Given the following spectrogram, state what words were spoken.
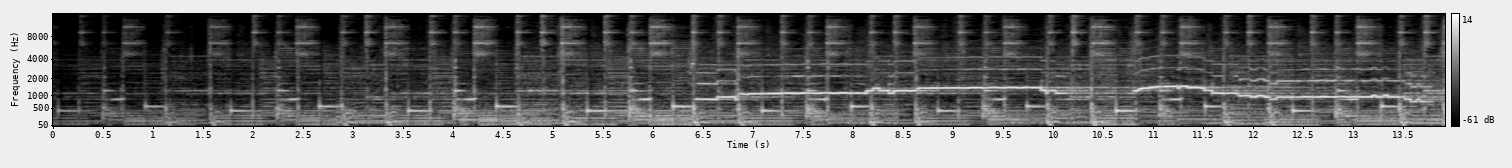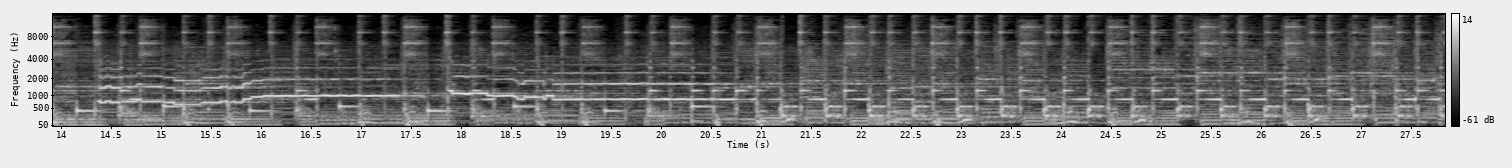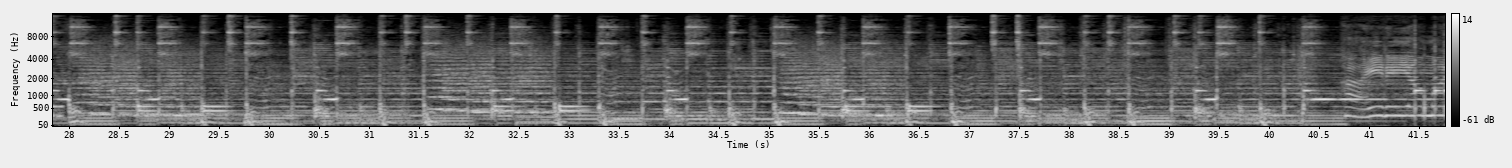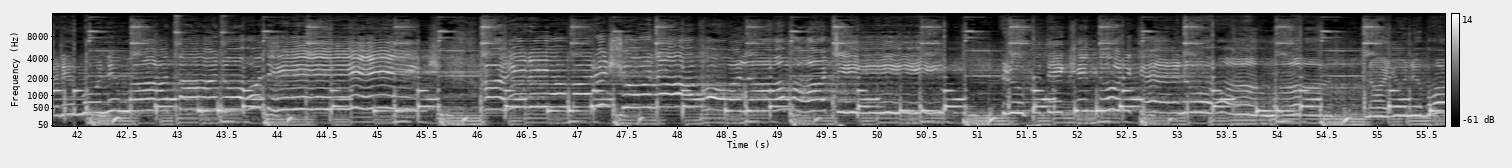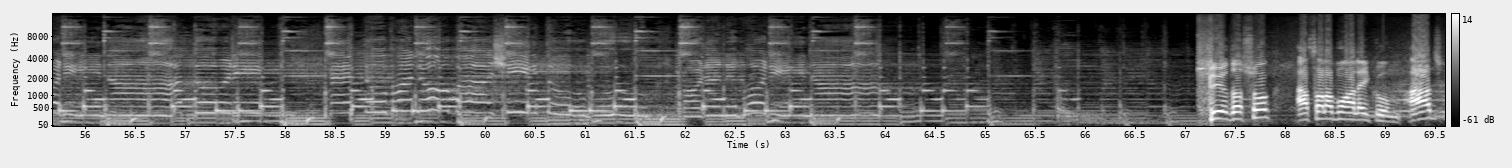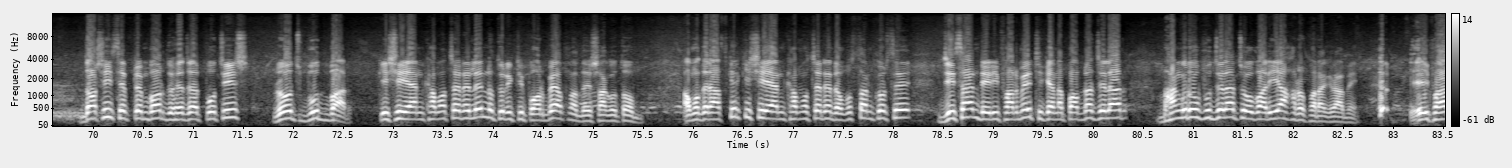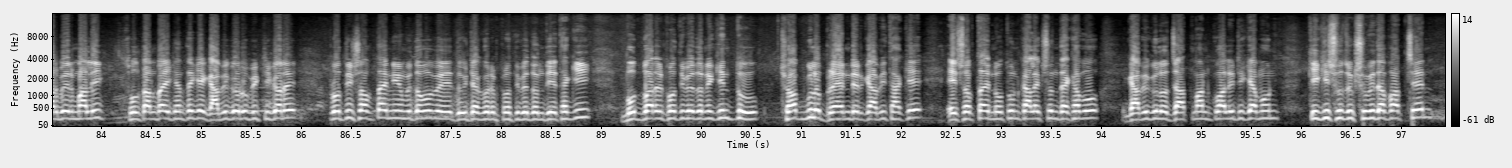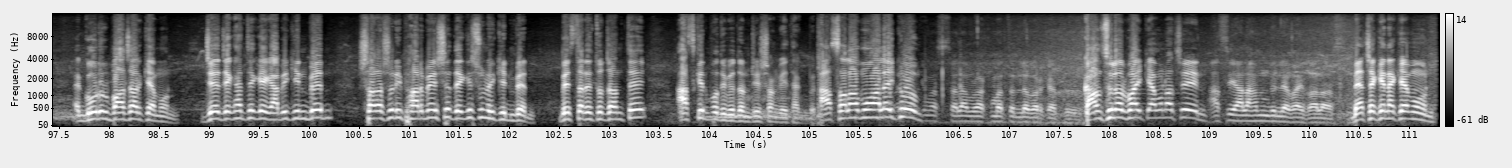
দর্শক, আসসালামু আলাইকুম। আজ দশই সেপ্টেম্বর দুই হাজার পঁচিশ, রোজ বুধবার কৃষি অ্যান খামা চ্যানেলের নতুন একটি পর্বে আপনাদের স্বাগতম। আমাদের আজকের কৃষি অ্যান খামা চ্যানেল অবস্থান করছে জিসান ডেরি ফার্মে, ঠিকানা পাবনা জেলার ভাঙ্গুরু উপজেলার চৌবাড়িয়া হারোপাড়া গ্রামে। এই ফার্মের মালিক সুলতান ভাই এখান থেকে গাভী গরু বিক্রি করে প্রতি সপ্তাহে নিয়মিতভাবে দুইটা করে প্রতিবেদন দিয়ে থাকি। বুধবারের প্রতিবেদনে কিন্তু সবগুলো ব্র্যান্ডের গাভী থাকে। এই সপ্তাহে নতুন কালেকশন দেখাবো। গাভীগুলো জাতমান কোয়ালিটি কেমন? কি কি সুযোগ সুবিধা পাচ্ছেন? গরুর বাজার কেমন? যে যেখান থেকে গাভী কিনবেন সরাসরি ফার্মে এসে দেখে শুনে কিনবেন। বিস্তারিত জানতে আজকের প্রতিবেদনটির সঙ্গেই থাকবেন। আসসালামু আলাইকুম। আসসালাম রহমতুল্লাহ বরকাতু কাউন্সিলর ভাই কেমন আছেন? আছি আলহামদুলিল্লাহ ভাই ভালো আছি। বেচা কেনা কেমন?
